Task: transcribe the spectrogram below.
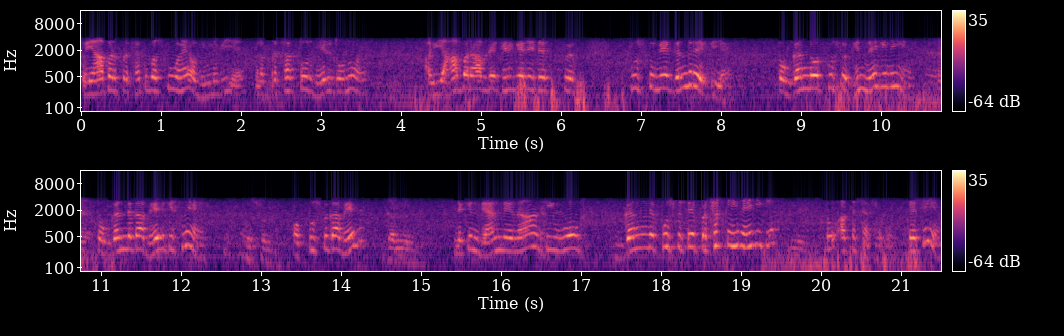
तो यहाँ पर पृथक वस्तु है और भिन्न भी है। मतलब पृथक तो भेद दोनों है। अब यहाँ पर आप देखेंगे जैसे पुष्प में गंध रहती है तो गंध और पुष्प भिन्न है कि नहीं है? तो गंध का भेद किसमें है? और पुष्प का भेद? लेकिन ध्यान देना कि वो गंध पुष्प से पृथक कहीं रहेगी क्या तो अपृथक है वो। कैसे है?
